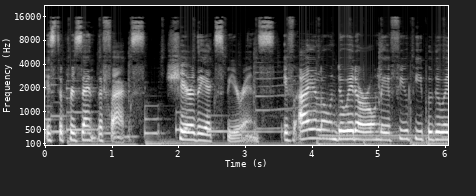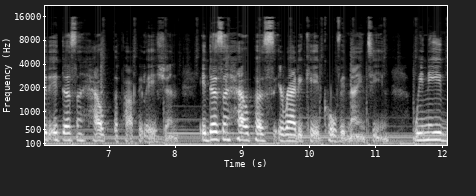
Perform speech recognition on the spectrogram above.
is to present the facts, share the experience. If I alone do it or only a few people do it, it doesn't help the population. It doesn't help us eradicate COVID 19. We need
